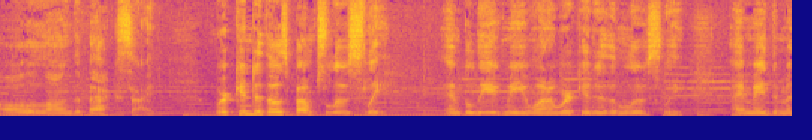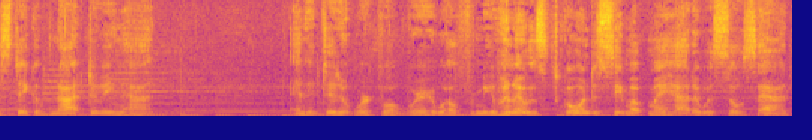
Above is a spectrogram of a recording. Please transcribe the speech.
all along the back side. Work into those bumps loosely. And believe me, you want to work into them loosely. I made the mistake of not doing that and it didn't work well, very well for me when I was going to seam up my hat. I was so sad.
